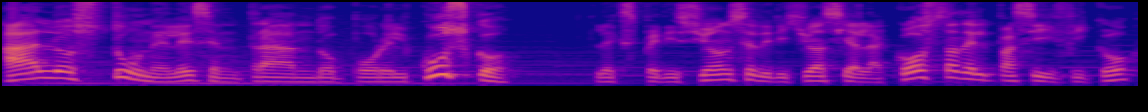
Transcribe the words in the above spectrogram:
a los túneles entrando por el Cusco. La expedición se dirigió hacia la costa del Pacífico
